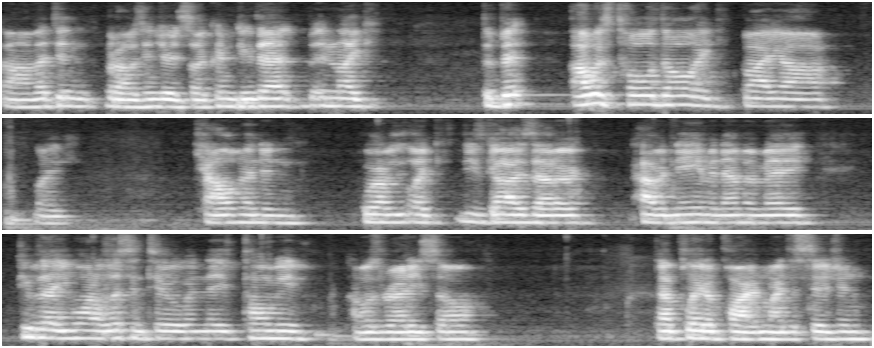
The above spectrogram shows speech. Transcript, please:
Um, that didn't, but I was injured, so I couldn't do that. And like, the bit I was told though, like by uh, like Calvin and whoever, like these guys that are have a name in MMA, people that you want to listen to, and they told me I was ready, so that played a part in my decision.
